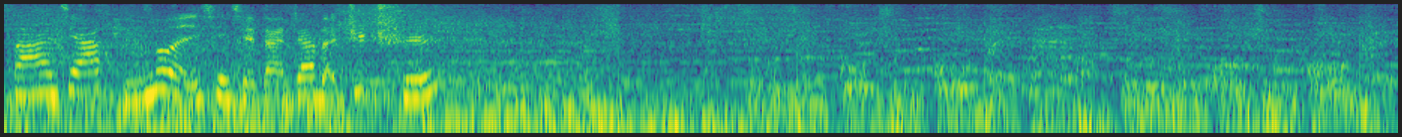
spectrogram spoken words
发、加评论，谢谢大家的支持。中国中国美，中国中国美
